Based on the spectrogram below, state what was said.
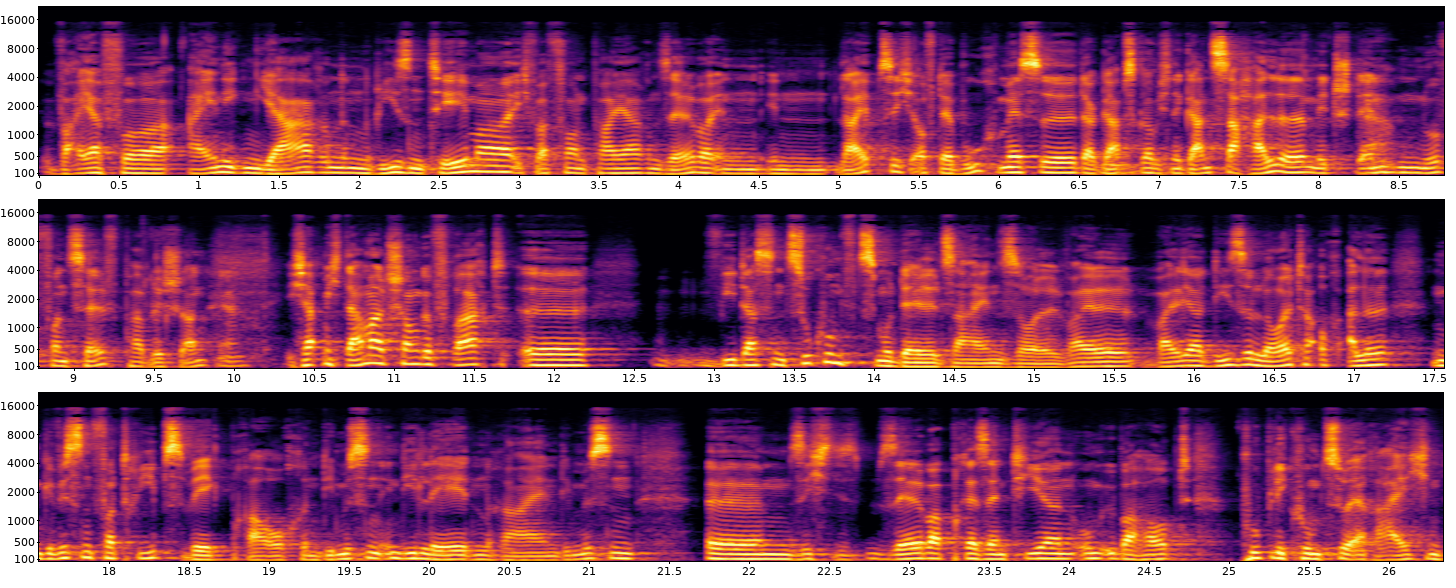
war ja vor einigen Jahren ein Riesenthema. Ich war vor ein paar Jahren selber in, in Leipzig auf der Buchmesse. Da gab es, glaube ich, eine ganze Halle mit Ständen nur von Self-Publishern. Ich habe mich damals schon gefragt, äh, wie das ein Zukunftsmodell sein soll, weil, weil ja diese Leute auch alle einen gewissen Vertriebsweg brauchen. Die müssen in die Läden rein, die müssen ähm, sich selber präsentieren, um überhaupt Publikum zu erreichen.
